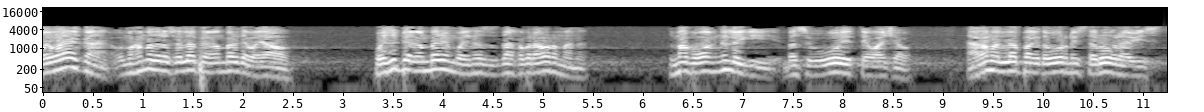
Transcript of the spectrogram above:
وای وای کنه او محمد رسول الله پیغمبر دی وایاو وای زه پیغمبر مې نه زه دا خبره اورم نه ما په وخت نه لګي بس وای ته واچاو هغه الله پاک د اور نه ستروغ راويست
